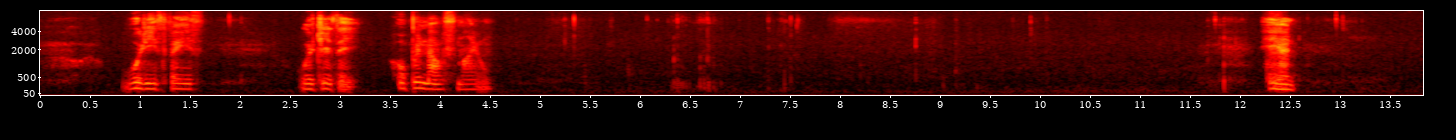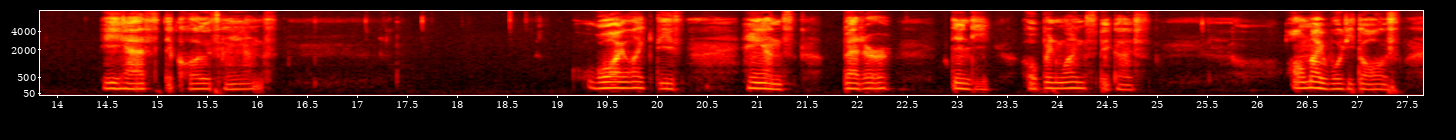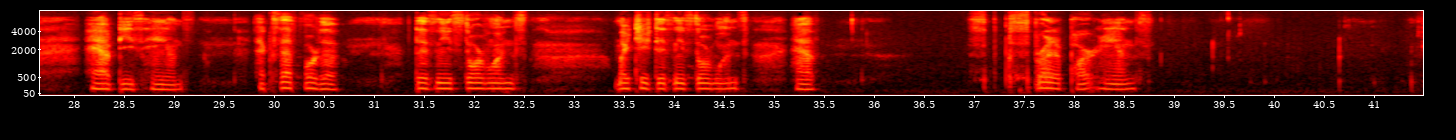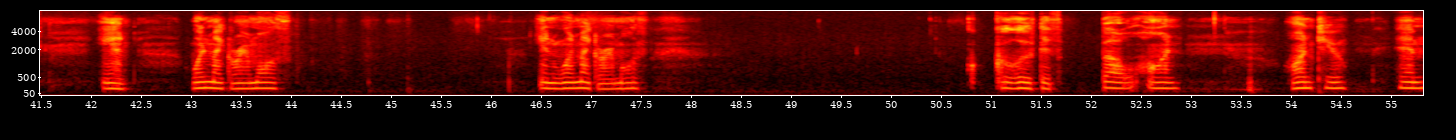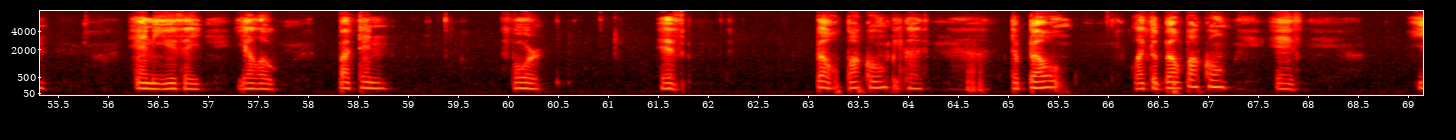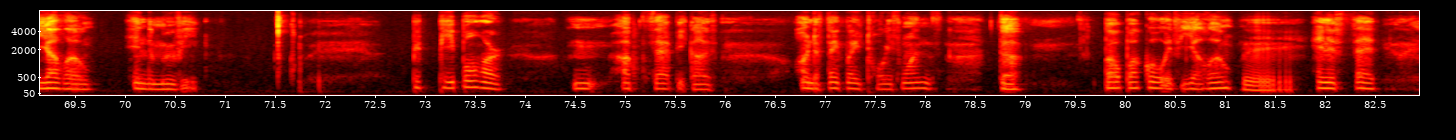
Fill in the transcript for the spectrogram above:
Woody's face, which is a open mouth smile. And he has the closed hands well, I like these hands better than the open ones because all my Woody dolls have these hands except for the Disney store ones. My two Disney store ones have sp spread apart hands. And when my grandma's and when my grandma's glued this belt on onto him and use a yellow button for his belt buckle because the belt like the belt buckle is yellow in the movie. P people are mm, upset because on the fake Play Toys ones the belt buckle is yellow, mm. and it said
